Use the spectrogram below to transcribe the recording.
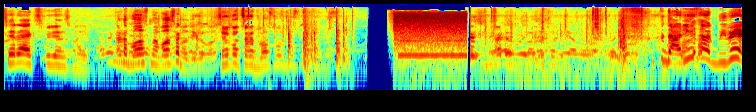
সেরা এক্সপিরিয়েন্স ভাই। বস না বস না বস। দাঁড়িয়ে থাকবি বে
